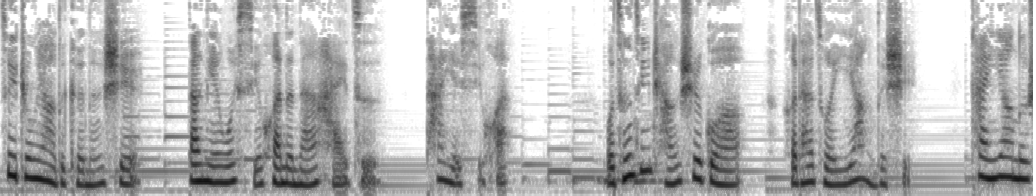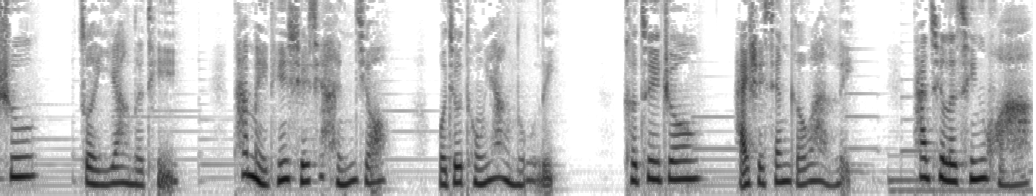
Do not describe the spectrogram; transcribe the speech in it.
最重要的可能是，当年我喜欢的男孩子，他也喜欢。我曾经尝试过和他做一样的事，看一样的书，做一样的题。他每天学习很久，我就同样努力，可最终还是相隔万里。他去了清华，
